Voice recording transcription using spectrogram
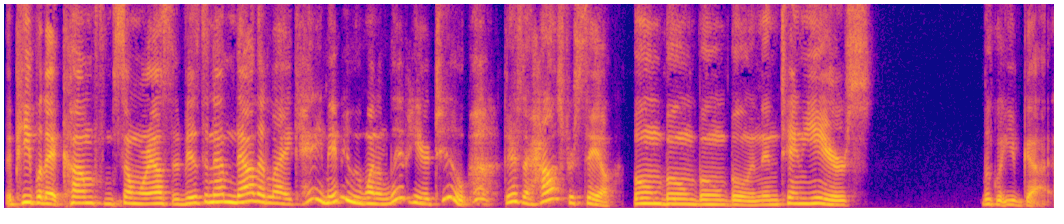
the people that come from somewhere else to visit them, now they're like, hey, maybe we want to live here too. There's a house for sale. Boom, boom, boom, boom. And in 10 years, look what you've got.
